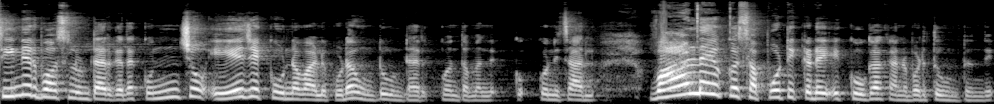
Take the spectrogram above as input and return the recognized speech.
సీనియర్ బాసులు ఉంటారు కదా కొంచెం ఏజ్ ఎక్కువ ఉన్న వాళ్ళు కూడా ఉంటూ ఉంటారు కొంతమంది కొన్నిసార్లు. వాళ్ళ యొక్క సపోర్ట్ ఇక్కడ ఎక్కువగా కనబడుతూ ఉంటుంది.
